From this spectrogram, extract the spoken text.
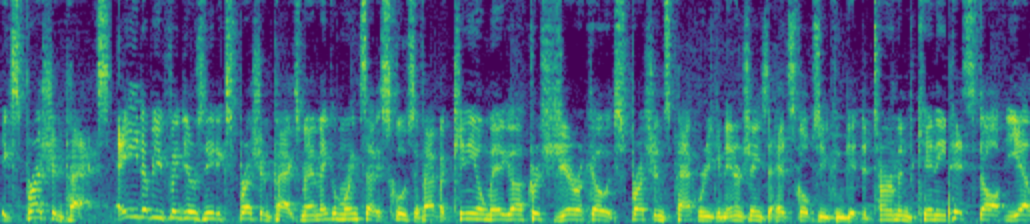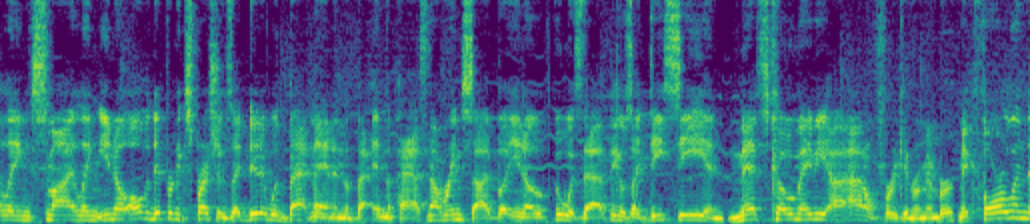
Expression packs. AEW figures need expression packs, man. Make them ringside exclusive. Have a Kenny Omega, Chris Jericho expressions pack where you can interchange the head sculpt so you can get determined Kenny, pissed off, yelling, smiling, you know, all the different expressions. They did it with Batman in the in the past, not ringside, but you know, who was that? I think it was like DC and Mezco maybe? I, I don't freaking remember. McFarlane?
